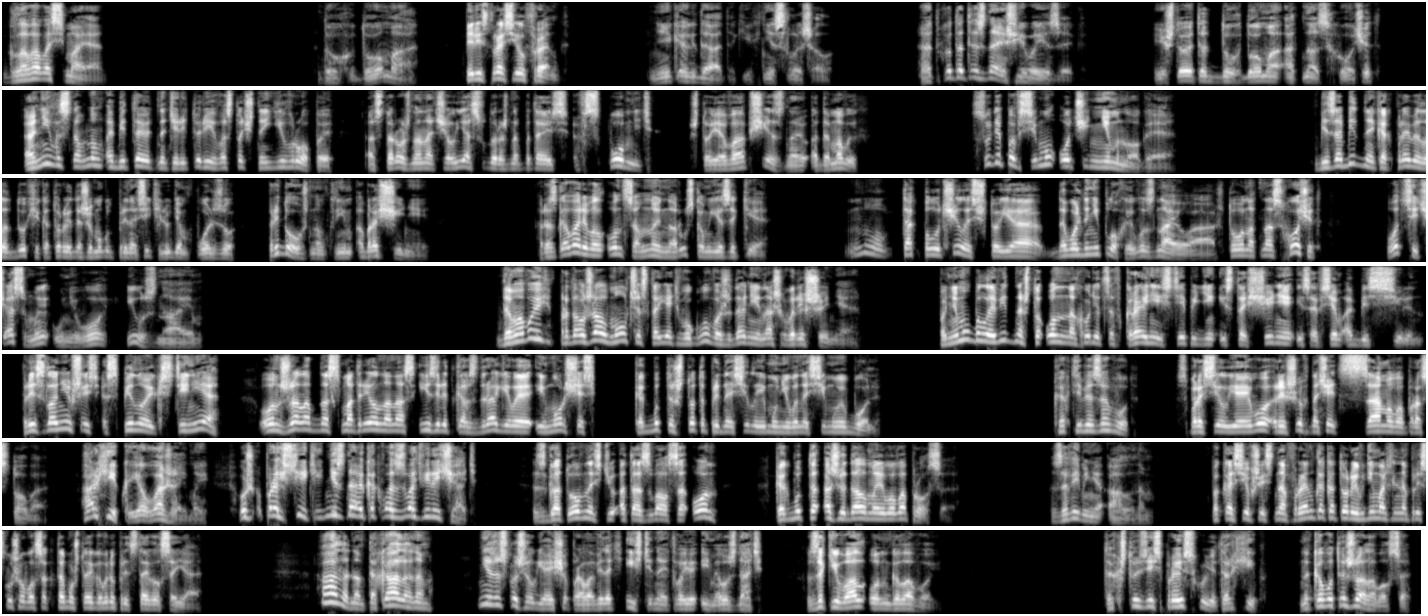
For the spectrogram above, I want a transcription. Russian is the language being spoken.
Глава восьмая. «Дух дома?» — переспросил Фрэнк. «Никогда таких не слышал. Откуда ты знаешь его язык? И что этот дух дома от нас хочет?» «Они в основном обитают на территории Восточной Европы», — осторожно начал я, судорожно пытаясь вспомнить, что я вообще знаю о домовых. Судя по всему, очень немногое. Безобидные, как правило, духи, которые даже могут приносить людям пользу при должном к ним обращении. Разговаривал он со мной на русском языке. Ну, так получилось, что я довольно неплохо его знаю, а что он от нас хочет, вот сейчас мы у него и узнаем. Домовой продолжал молча стоять в углу в ожидании нашего решения. По нему было видно, что он находится в крайней степени истощения и совсем обессилен. Прислонившись спиной к стене, он жалобно смотрел на нас, изредка вздрагивая и морщась, как будто что-то приносило ему невыносимую боль. — Как тебя зовут? — спросил я его, решив начать с самого простого. — Архипка, я уважаемый. Уж простите, не знаю, как вас звать величать. С готовностью отозвался он, как будто ожидал моего вопроса. — Зови меня Алланом. Покосившись на Фрэнка, который внимательно прислушивался к тому, что я говорю, представился я. — Алланом так Алланом. Не заслужил я еще права, видать, истинное твое имя узнать. Закивал он головой. — Так что здесь происходит, Архип? На кого ты жаловался?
